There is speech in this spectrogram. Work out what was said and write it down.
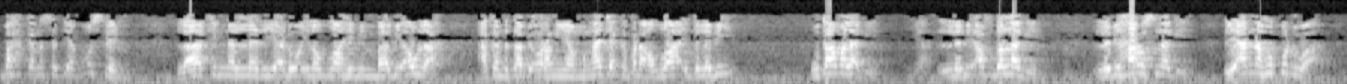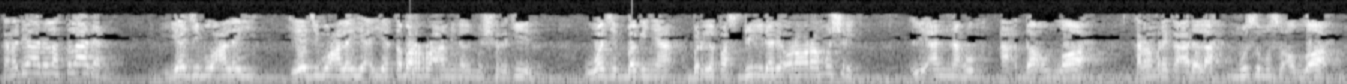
bahkan setiap muslim lakinnal ladzi yad'u ila min babi aula akan tetapi orang yang mengajak kepada Allah itu lebih utama lagi. Ya lebih afdal lagi. Lebih harus lagi. Li'annahu qudwa. Karena dia adalah teladan. Yajibu alai yajibu alaihi ay yatabarra'a minal musyrikin. Wajib baginya berlepas diri dari orang-orang musyrik. Li'annahum a'da'ullah karena mereka adalah musuh-musuh Allah.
